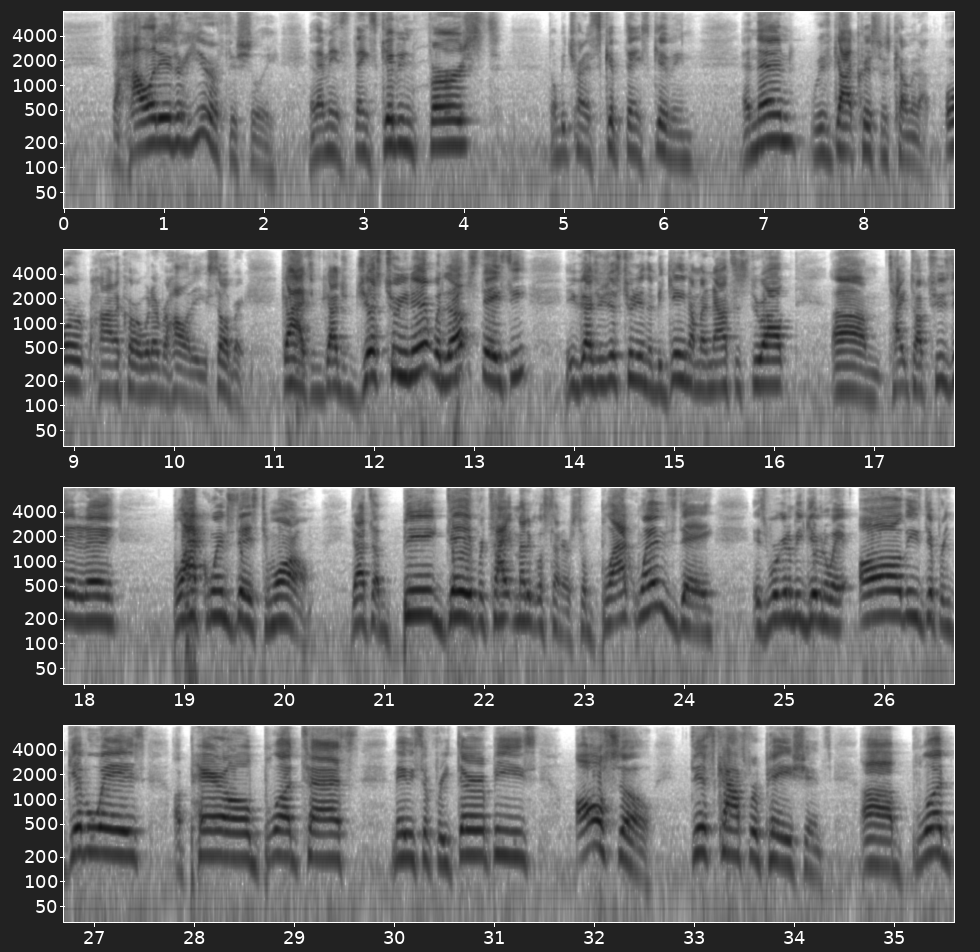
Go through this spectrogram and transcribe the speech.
the holidays are here officially, and that means Thanksgiving first. Don't be trying to skip Thanksgiving. And then we've got Christmas coming up, or Hanukkah, or whatever holiday you celebrate. Guys, if you guys are just tuning in, what up, Stacy? You guys are just tuning in the beginning. I'm to announce this throughout um, Titan Talk Tuesday today. Black Wednesday's tomorrow. That's a big day for Titan Medical Center. So Black Wednesday is we're going to be giving away all these different giveaways, apparel, blood tests, maybe some free therapies. Also, discounts for patients. Uh, blood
